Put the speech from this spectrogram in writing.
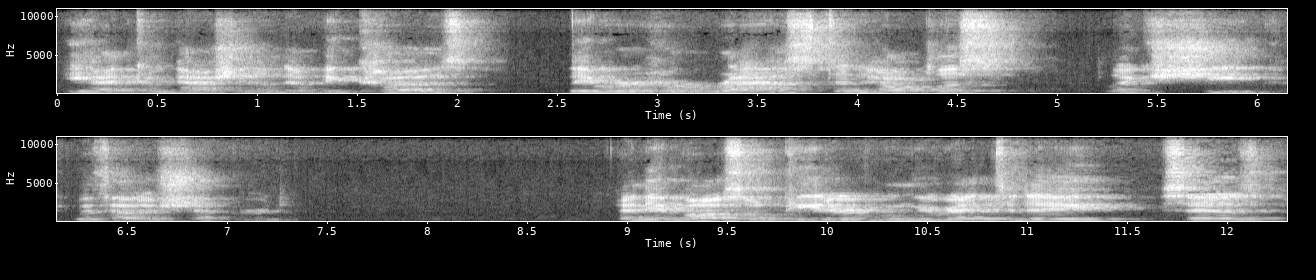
he had compassion on them because they were harassed and helpless like sheep without a shepherd. And the apostle Peter, whom we read today, says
